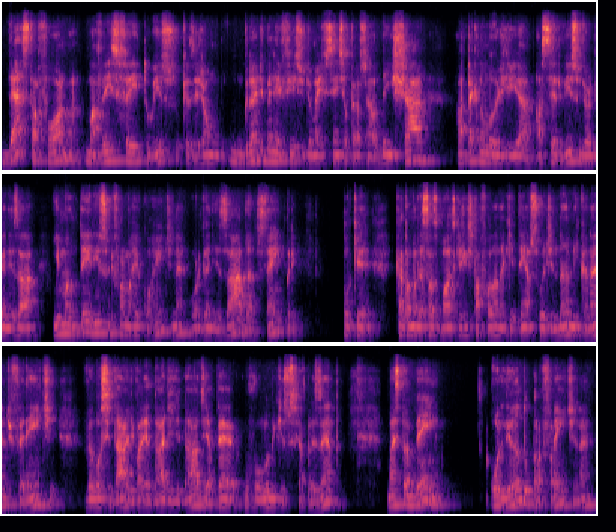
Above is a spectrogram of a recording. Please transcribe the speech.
Desta forma, uma vez feito isso, quer dizer, já um, um grande benefício de uma eficiência operacional, deixar a tecnologia a serviço de organizar e manter isso de forma recorrente, né, organizada sempre, porque cada uma dessas bases que a gente está falando aqui tem a sua dinâmica, né, diferente, velocidade, variedade de dados e até o volume que isso se apresenta, mas também olhando para frente, né,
